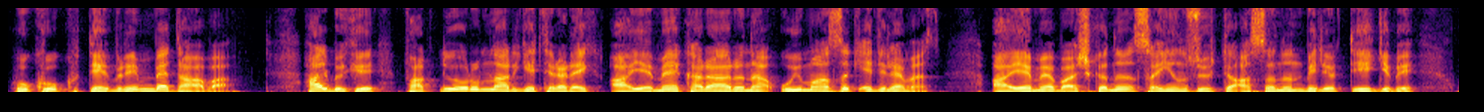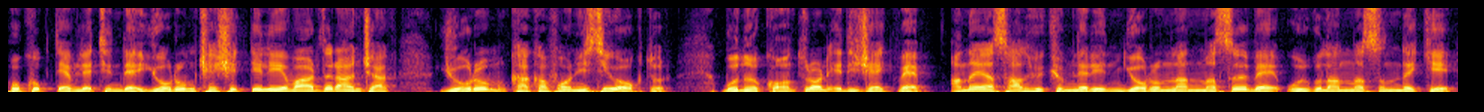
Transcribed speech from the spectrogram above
Hukuk, devrim ve dava. Halbuki farklı yorumlar getirerek AYM kararına uymazlık edilemez. AYM Başkanı Sayın Zühtü Aslan'ın belirttiği gibi hukuk devletinde yorum çeşitliliği vardır ancak yorum kakafonisi yoktur. Bunu kontrol edecek ve anayasal hükümlerin yorumlanması ve uygulanmasındaki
